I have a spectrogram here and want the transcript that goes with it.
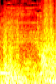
Yeah.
